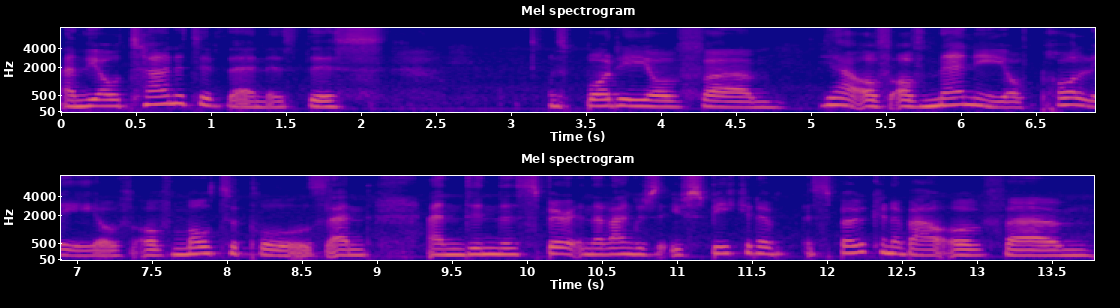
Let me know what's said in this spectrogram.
And the alternative then is this this body of um yeah of of many of poly of of multiples and and in the spirit and the language that you've speaking of, spoken about of um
